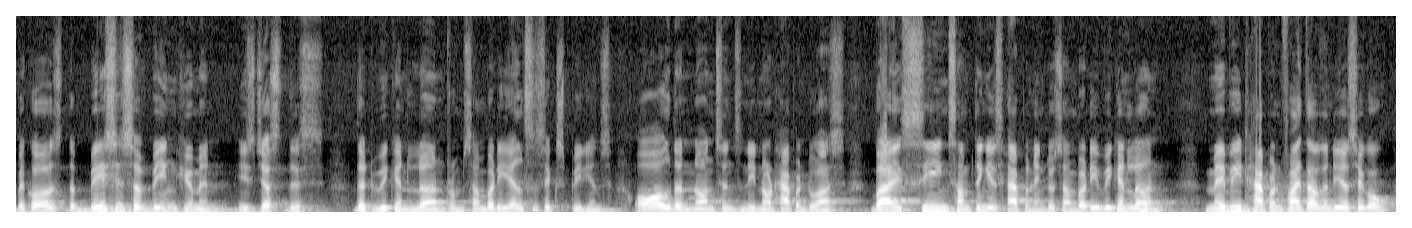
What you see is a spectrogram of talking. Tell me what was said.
Because the basis of being human is just this, that we can learn from somebody else's experience, all the nonsense need not happen to us. By seeing something is happening to somebody, we can learn. Maybe it happened five thousand years ago,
